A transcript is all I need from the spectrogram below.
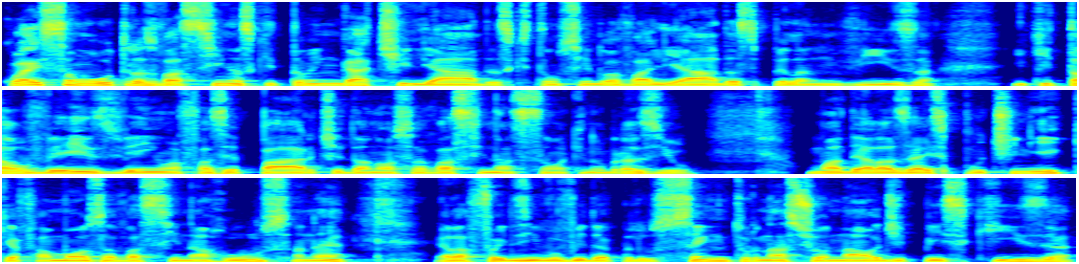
Quais são outras vacinas que estão engatilhadas, que estão sendo avaliadas pela Anvisa e que talvez venham a fazer parte da nossa vacinação aqui no Brasil? Uma delas é a Sputnik, a famosa vacina russa, né? Ela foi desenvolvida pelo Centro Nacional de Pesquisa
